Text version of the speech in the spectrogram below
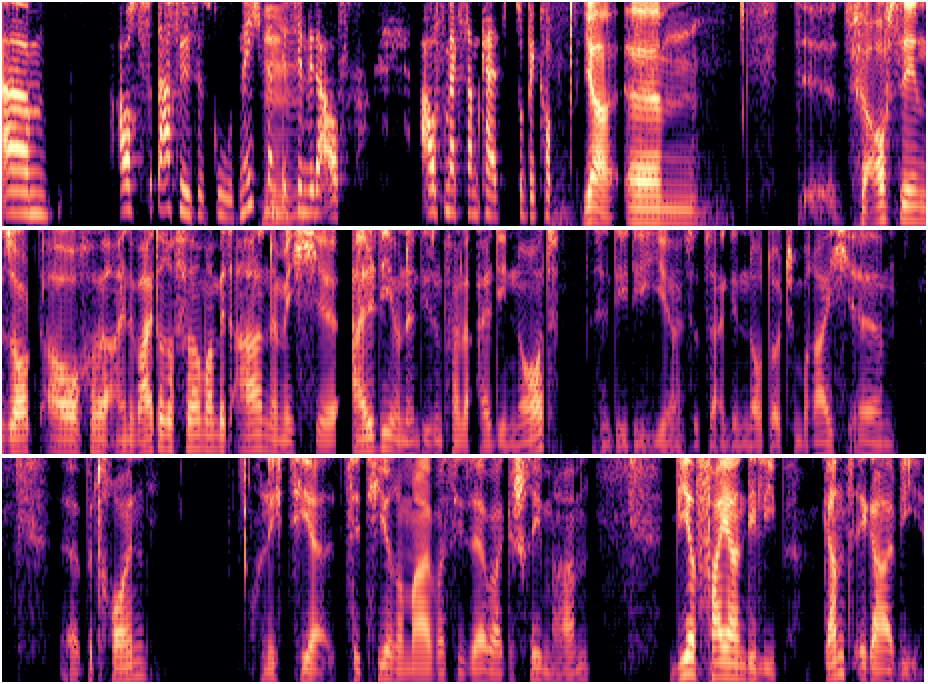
ähm, auch dafür ist es gut, nicht? Ein hm. bisschen wieder auf, Aufmerksamkeit zu bekommen. Ja, ähm, für Aufsehen sorgt auch äh, eine weitere Firma mit A, nämlich äh, Aldi und in diesem Falle Aldi Nord. Das sind die, die hier sozusagen den norddeutschen Bereich ähm, äh, betreuen. Und ich zitiere mal, was sie selber geschrieben haben. Wir feiern die Liebe, ganz egal wie.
